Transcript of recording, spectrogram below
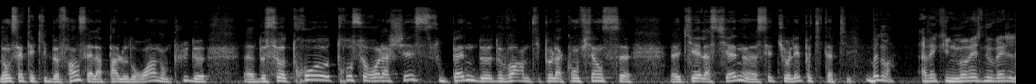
Donc cette équipe de France, elle n'a pas le droit non plus de, euh, de se, trop, trop se relâcher sous peine de, de voir un petit peu la confiance qui est la sienne s'étioler petit à petit. Benoît. Avec une mauvaise nouvelle,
